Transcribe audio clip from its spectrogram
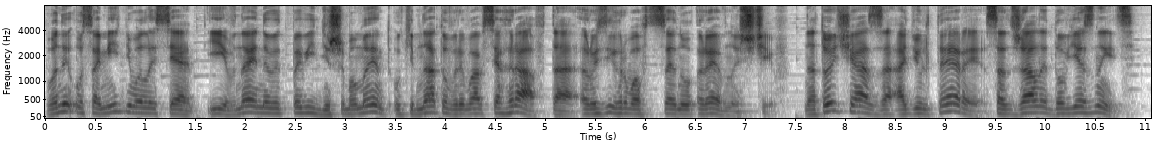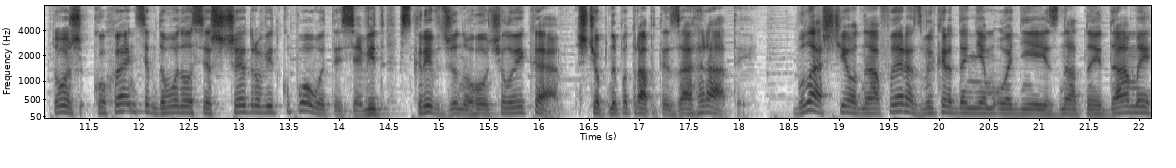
Вони усамітнювалися, і в найневідповідніший момент у кімнату вривався граф та розігрував сцену ревнощів. На той час за адюльтери саджали до в'язниць. Тож коханцям доводилося щедро відкуповуватися від скривдженого чоловіка, щоб не потрапити за грати. Була ще одна афера з викраденням у однієї знатної дами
